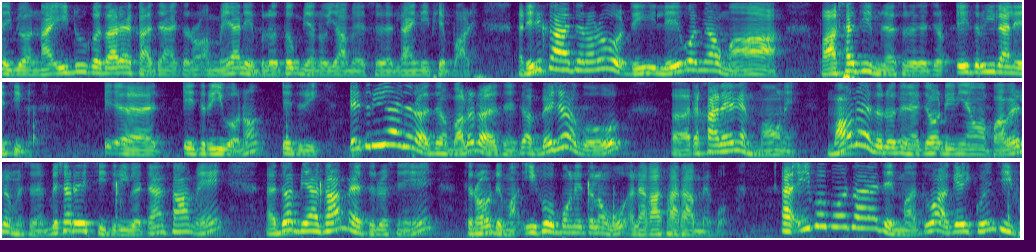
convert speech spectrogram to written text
နေပြီးတော့9 2ကစားတဲ့ခါကျရင်ကျွန်တော်အမေကနေဘယ်လိုတုံ့ပြန်လို့ရမယ်ဆိုတဲ့ line လေးဖြစ်ပါတယ်ဒီတစ်ခါကျွန်တော်တို့ဒီ၄ခွက်မြောက်မှာဘာထပ်ကြည့်မလဲဆိုတော့ကျွန်တော် A3 line လေးကြည့်မယ်အဲ A3 ပေါ့နော် A3 A3 ကကျတော့ကျွန်တော်ဘာလုပ်တာလဲဆိုရင်ကျွန်တော် bishop ကို အဲတခါလဲနဲ့မောင်းတယ်မောင်းတယ်ဆိုလို့ဆိုရင်ကျွန်တော်ဒီနေရာမှာဘာပဲလုပ်မလဲဆိုရင် bishop c3 ပဲတန်းစားမယ်အဲသူကပြန်စားမယ်ဆိုလို့ဆိုရင်ကျွန်တော်တို့ဒီမှာ e4 ပုံလေးတစ်လုံးကိုအလကားစားထားမယ်ပေါ့အဲ e4 ပုံစားတဲ့အချိန်မှာသူက gate queen g4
